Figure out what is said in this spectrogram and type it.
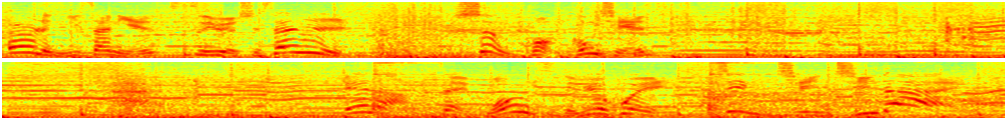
二零一三年四月十三日，盛况空前，ella 在王子的约会，敬请期待。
